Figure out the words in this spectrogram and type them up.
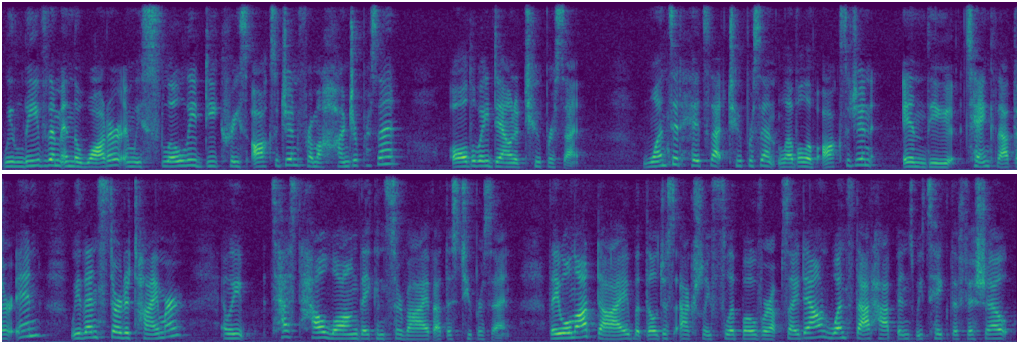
we leave them in the water and we slowly decrease oxygen from 100% all the way down to 2%. Once it hits that 2% level of oxygen in the tank that they're in, we then start a timer and we test how long they can survive at this 2%. They will not die, but they'll just actually flip over upside down. Once that happens, we take the fish out,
